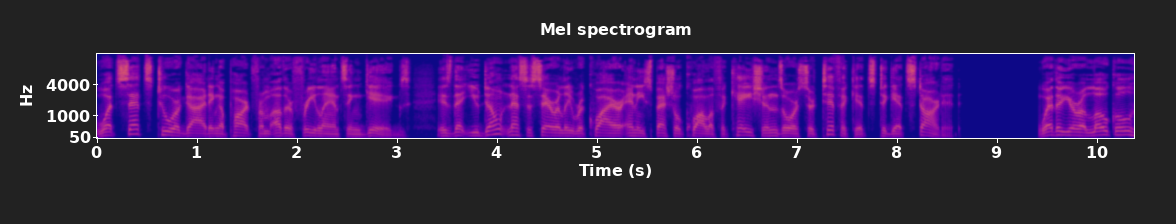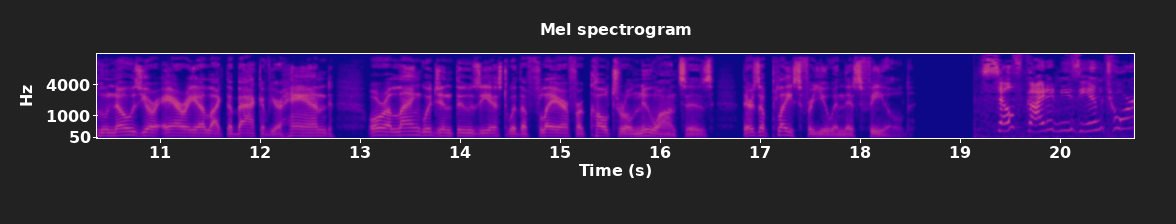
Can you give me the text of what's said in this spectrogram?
What sets tour guiding apart from other freelancing gigs is that you don't necessarily require any special qualifications or certificates to get started. Whether you're a local who knows your area like the back of your hand, or a language enthusiast with a flair for cultural nuances, there's a place for you in this field. Self-guided museum tour?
